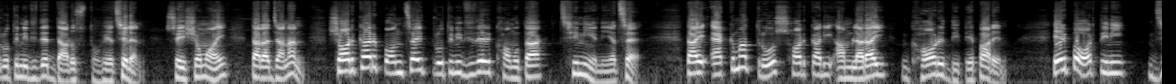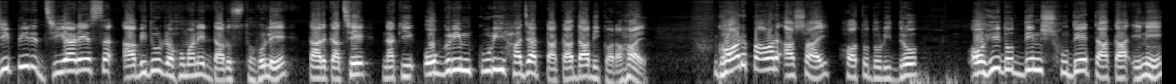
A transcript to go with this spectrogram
প্রতিনিধিদের দ্বারস্থ হয়েছিলেন। সেই সময় তারা জানান, সরকার পঞ্চায়েত প্রতিনিধিদের ক্ষমতা ছিনিয়ে নিয়েছে। তাই একমাত্র সরকারি আমলারাই ঘর দিতে পারেন। এরপর তিনি জিপির জিআরএস আবিদুর রহমানের দ্বারস্থ হলে তার কাছে নাকি অগ্রিম কুড়ি হাজার টাকা দাবি করা হয়। ঘর পাওয়ার আশায় হতদরিদ্র। অহিদ উদ্দিন সুদে টাকা এনে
